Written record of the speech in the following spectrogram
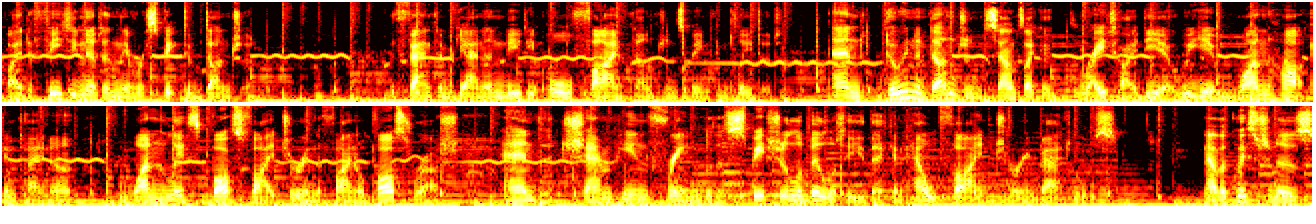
by defeating it in their respective dungeon, with Phantom Ganon needing all five dungeons being completed. And doing a dungeon sounds like a great idea. We get one heart container, one less boss fight during the final boss rush, and a champion friend with a special ability that can help fight during battles. Now the question is,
